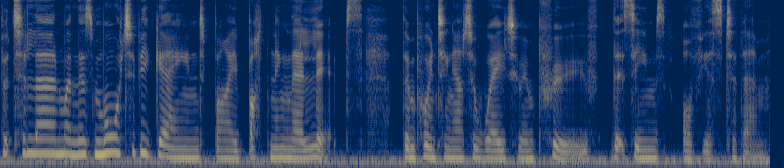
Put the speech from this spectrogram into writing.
but to learn when there's more to be gained by buttoning their lips than pointing out a way to improve that seems obvious to them.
